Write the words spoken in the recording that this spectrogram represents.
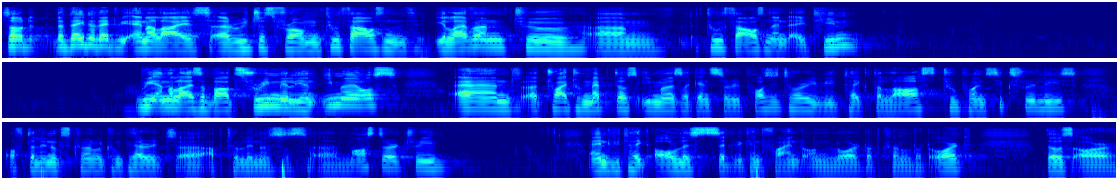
so the, data that we analyze uh, reaches from 2011 to um, 2018. We analyze about 3 million emails and uh, try to map those emails against the repository. We take the last 2.6 release of the Linux kernel, compare it uh, up to Linux's uh, master tree. And we take all lists that we can find on lore.kernel.org. Those are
